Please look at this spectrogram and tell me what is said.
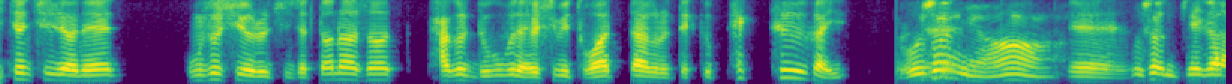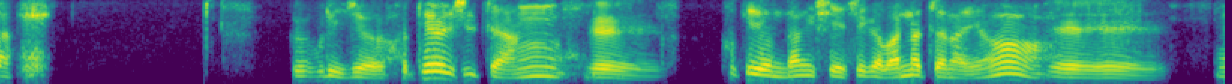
2007년에 공소시효를 진짜 떠나서 박을 누구보다 열심히 도왔다 그럴 때 그 팩트가 이- 우선요. 예, 우선 제가 그 우리 저 허태열 실장 예, 국회의원 당시에 제가 만났잖아요. 예, 예, 예,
